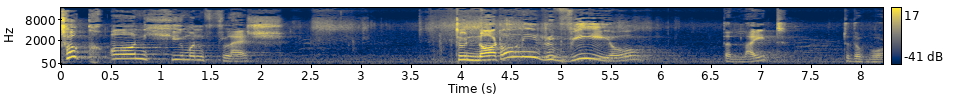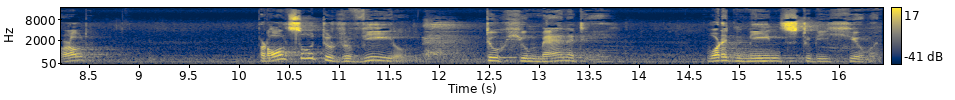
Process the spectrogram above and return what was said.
took on human flesh to not only reveal the light to the world, but also to reveal to humanity what it means to be human.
